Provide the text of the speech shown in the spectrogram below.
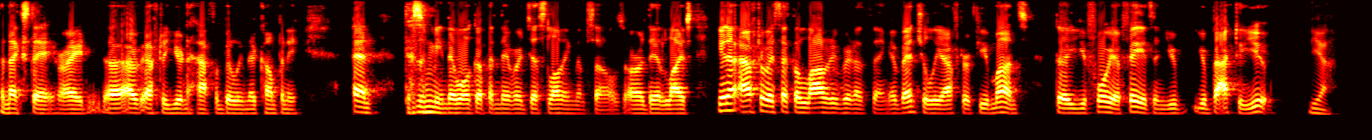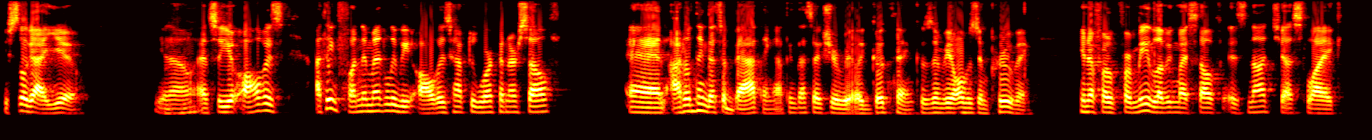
the next day, right? Uh, after a year and a half of building their company. And doesn't mean they woke up and they were just loving themselves or their lives. You know, afterwards, like the lottery winner thing. Eventually, after a few months, the euphoria fades and you you're back to you. Yeah. You still got you. You know, mm-hmm. and so you always. I think fundamentally we always have to work on ourselves, and I don't think that's a bad thing. I think that's actually a really good thing because then we're always improving. You know, for for me, loving myself is not just like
